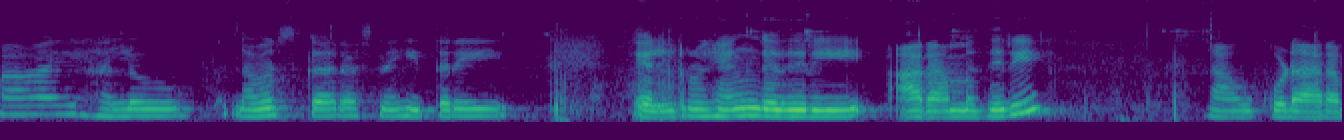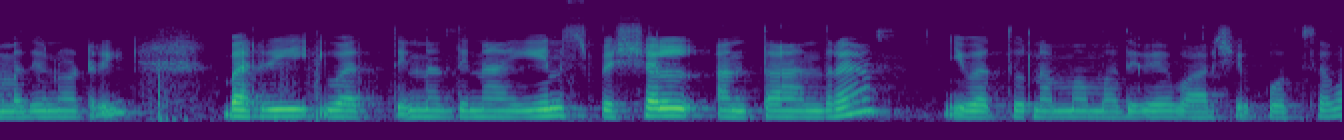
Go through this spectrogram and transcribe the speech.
ಹಾಯ್, ಹಲೋ. ನಮಸ್ಕಾರ ಸ್ನೇಹಿತರೆ. ಎಲ್ಲರೂ ಹೆಂಗದಿರಿ? ಆರಾಮದಿರಿ? ನಾವು ಕೂಡ ಆರಾಮದೀವಿ ನೋಡ್ರಿ. ಬರ್ರಿ, ಇವತ್ತಿನ ದಿನ ಏನು ಸ್ಪೆಷಲ್ ಅಂತ ಅಂದರೆ ಇವತ್ತು ನಮ್ಮ ಮದುವೆ ವಾರ್ಷಿಕೋತ್ಸವ.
